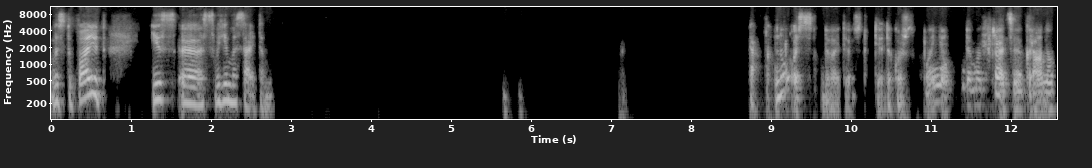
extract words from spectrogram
виступають із е, своїми сайтами. Так, ну ось давайте ось тут я також зупиню демонстрацію екрану,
